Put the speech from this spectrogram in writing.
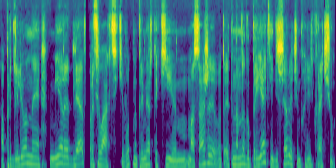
определенные меры для профилактики. Вот, например, такие массажи, вот это намного приятнее, дешевле, чем ходить к врачу.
